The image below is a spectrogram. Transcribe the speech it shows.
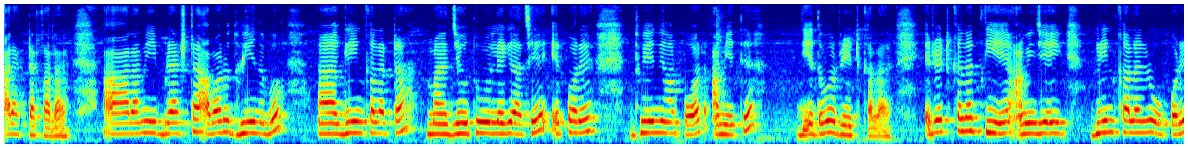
আর একটা কালার আর আমি ব্রাশটা আবারও ধুয়ে নেব। গ্রিন কালারটা মানে যেহেতু লেগে আছে, এরপরে ধুয়ে নেওয়ার পর আমি এতে দিয়ে দেবো রেড কালার রেড কালার দিয়ে আমি যেই গ্রিন কালারের ওপরে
